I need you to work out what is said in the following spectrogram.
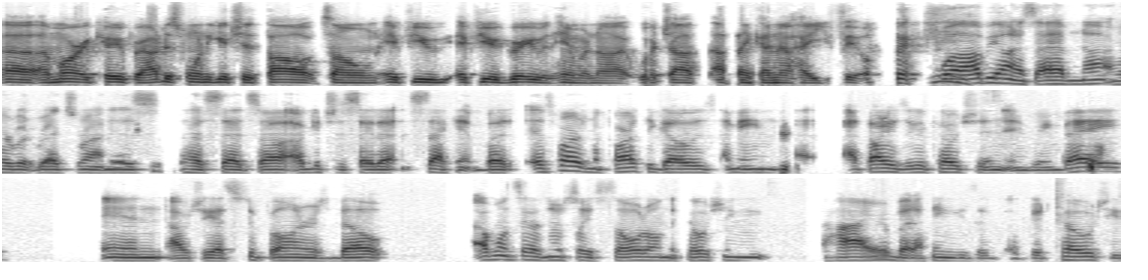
uh, Amari Cooper. I just want to get your thoughts on if you if you agree with him or not, which I, I think I know how you feel. Well, I'll be honest. I have not heard what Rex Ryan is has said, so I'll get you to say that in a second. But as far as McCarthy goes, I mean, I, I thought he was a good coach in, in Green Bay, and obviously he has Super Bowl under his belt. I won't say I was necessarily sold on the coaching hire, but I think he's a, a good coach. He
